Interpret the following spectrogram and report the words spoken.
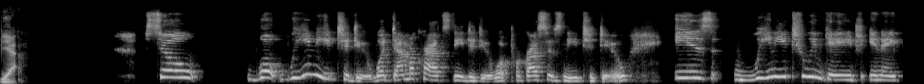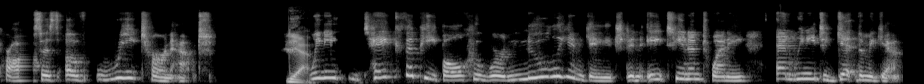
Yeah. So, what we need to do, what Democrats need to do, what progressives need to do, is we need to engage in a process of return out. Yeah. We need to take the people who were newly engaged in 18 and 20 and we need to get them again.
